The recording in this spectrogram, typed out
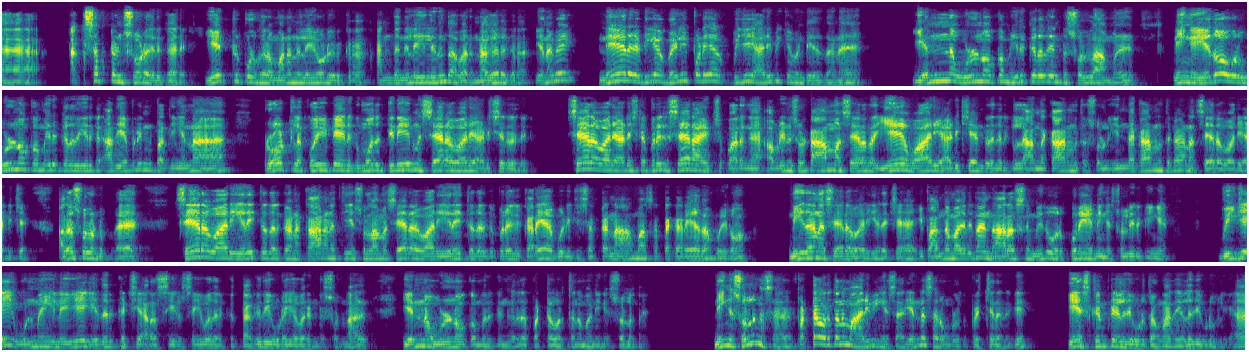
அக்செப்டன்ஸோட இருக்காரு. ஏற்றுக்கொள்கிற மனநிலையோடு இருக்கிறார். அந்த நிலையிலிருந்து அவர் நகருகிறார். எனவே நேரடியா வெளிப்படையா விஜய் அறிவிக்க வேண்டியது தானே என்ன உள்நோக்கம் இருக்கிறது என்று சொல்லாமல் நீங்க ஏதோ ஒரு உள்நோக்கம் இருக்கிறது இருக்கு அது எப்படின்னு பாத்தீங்கன்னா ரோட்ல போயிட்டே இருக்கும்போது திடீர்னு சேர வாரி அடிச்சிடுறது. சேர வாரி அடிச்சிட்ட பிறகு சேர ஆயிடுச்சு பாருங்க அப்படின்னு சொல்லிட்டு ஆமா சேரதான். ஏன் வாரி அடிச்சேன்றது இருக்குல்ல அந்த காரணத்தை சொல்லணும். இந்த காரணத்துக்காக நான் சேர வாரி அடிச்சேன். அதை சொல்லணும்ல. சேர வாரி இறைத்ததற்கான காரணத்தையே சொல்லாம சேர வாரி இறைத்ததற்கு பிறகு கரையா போயிடுச்சு சட்டைன்னா ஆமா சட்டை கரையா தான் போயிடும். நீ தானே சேர வாரி இறைச்ச? இப்ப அந்த மாதிரி தான் இந்த அரசு மீது ஒரு குறையை நீங்க சொல்லியிருக்கீங்க. விஜய் உண்மையிலேயே எதிர்க்கட்சி அரசியல் செய்வதற்கு தகுதி உடையவர் என்று சொன்னால் என்ன உள்நோக்கம் இருக்குங்கிறத பட்டவர்த்தனமா நீங்க சொல்லுங்க. நீங்க சொல்லுங்க சார். பட்டவர்த்தனமா அறிவிங்க சார். என்ன சார் உங்களுக்கு பிரச்சனை இருக்கு? ஏன் ஸ்கிரிப்ட் எழுதி கொடுத்தவங்க அதை எழுதி கொடுக்கலையா?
